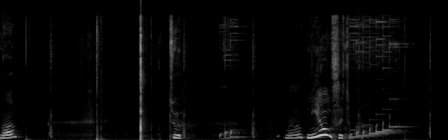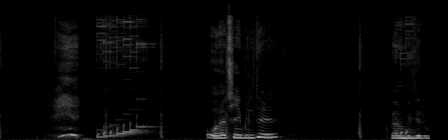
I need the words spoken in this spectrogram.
Lan. Tüh. Lan niye onu seçip? Her şeyi bildi. Ben bilirim.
